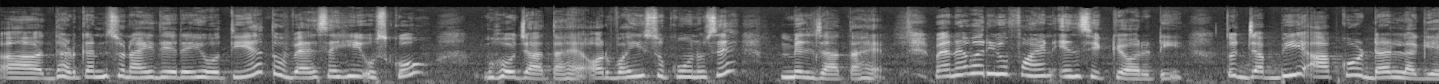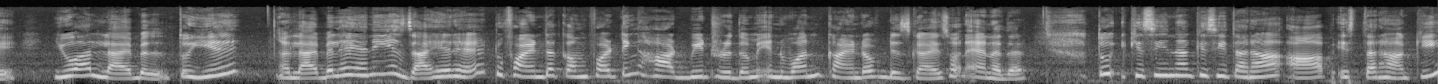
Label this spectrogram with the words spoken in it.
धड़कन सुनाई दे रही होती है तो वैसे ही उसको हो जाता है और वही सुकून उसे मिल जाता है। वेन एवर यू फाइंड इनसिक्योरिटी तो जब भी आपको डर लगे यू आर लाइबल तो ये लाइबल है यानी ये ज़ाहिर है to find the comforting heart beat rhythm in one kind of disguise और एन अदर तो किसी ना किसी तरह आप इस तरह की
